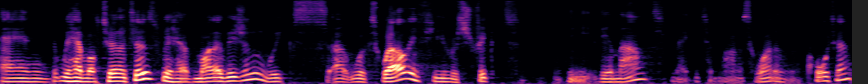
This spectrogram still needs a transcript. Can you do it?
And we have alternatives. We have monovision, which uh, works well if you restrict the, the amount, maybe to minus one and a quarter.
